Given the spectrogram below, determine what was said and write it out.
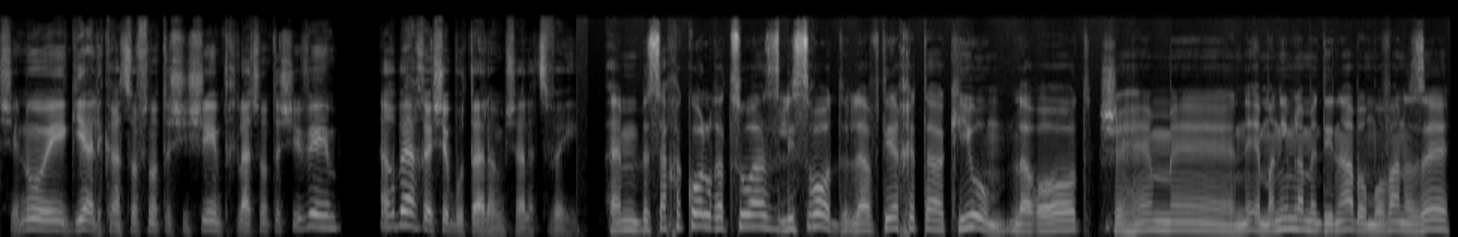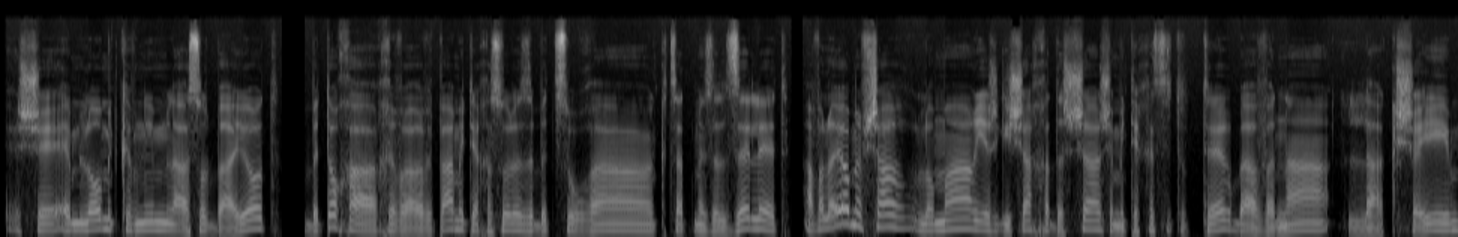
השינוי הגיע לקראת סוף שנות ה-60, תחילת שנות ה-70, הרבה אחרי שבוטל הממשל הצבאי. הם בסך הכל רצו אז לשרוד, להבטיח את הקיום, להראות שהם אה, נאמנים למדינה במובן הזה שהם לא מתכוונים לעשות בעיות. בתוך החברה הערבית, פעם התייחסו לזה בצורה קצת מזלזלת, אבל היום אפשר לומר יש גישה חדשה שמתייחסת יותר בהבנה לקשיים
